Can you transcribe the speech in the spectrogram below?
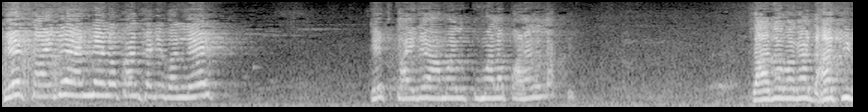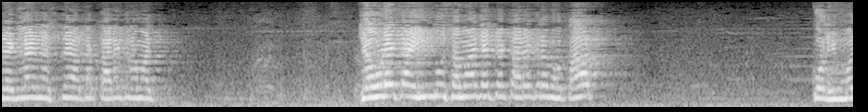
जे कायदे अन्य लोकांसाठी बनले तेच कायदे आम्हाला तुम्हाला पाळायला लागतील. साधं बघा दहाची डेडलाईन असते आता कार्यक्रमाची. जेवढे काय हिंदू समाजाचे कार्यक्रम होतात कोण हिंमत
